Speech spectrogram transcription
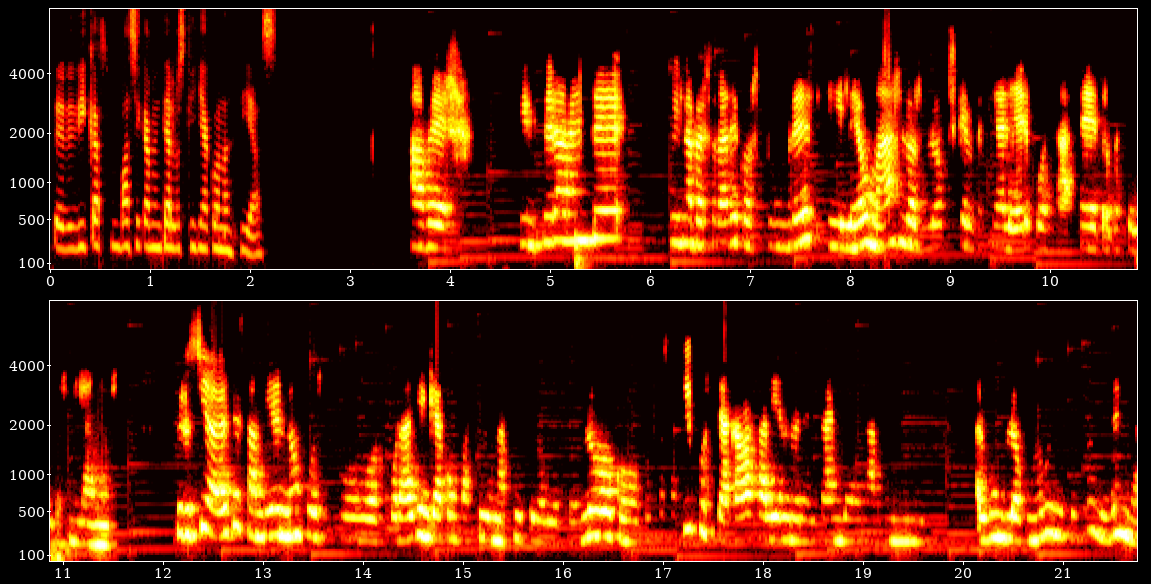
te dedicas básicamente a los que ya conocías? A ver, sinceramente soy una persona de costumbres y leo más los blogs que empecé a leer pues hace tropecientos mil años. Pero sí, a veces también, ¿no? Pues por, por alguien que ha compartido un artículo de otro blog o cosas así, pues te acaba saliendo en el timeline algún, algún blog nuevo y dices, oye, venga,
